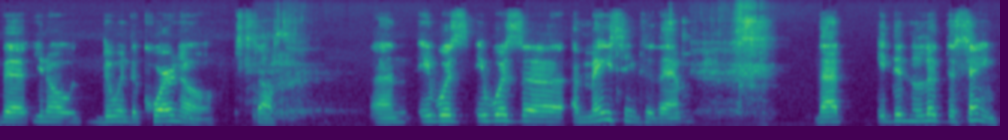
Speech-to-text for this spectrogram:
that you know doing the Cuerno stuff, and it was it was uh, amazing to them that it didn't look the same.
